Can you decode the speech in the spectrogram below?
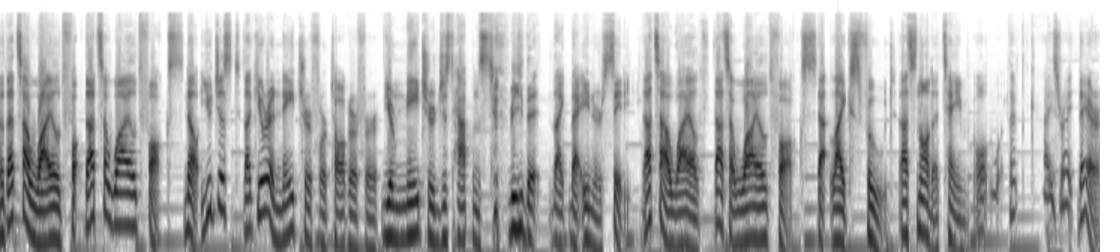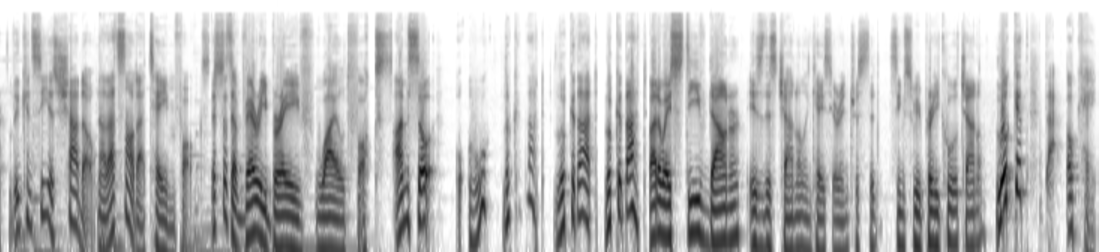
Now that's a wild fox. That's a wild fox. No, you just like you're a nature photographer. Your nature just happens to be the like the inner city. That's a wild. That's a wild fox that likes food. That's not a tame. Oh, the guy's right there. You can see his shadow. Now that's not a tame fox. That's just a very brave wild fox. I'm so. Ooh, look at that. Look at that. Look at that. By the way, Steve Downer is this channel in case you're interested. Seems to be a pretty cool channel. Look at that. Okay.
